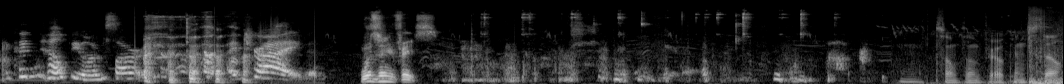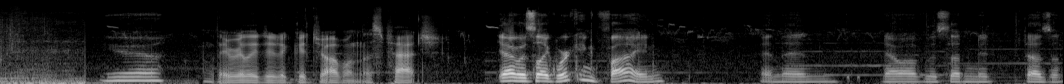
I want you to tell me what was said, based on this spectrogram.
I couldn't help you. I'm sorry. I tried. What's in your face? Something broken still. Yeah. They really did a good job on this patch. Yeah, it was like working fine. And then now all of a sudden it doesn't.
